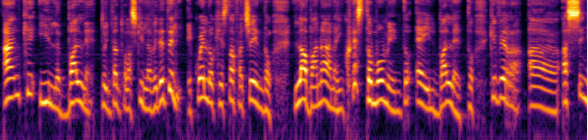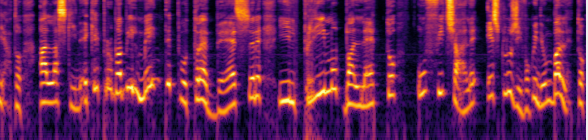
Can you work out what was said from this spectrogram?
anche il balletto. Intanto la skin la vedete lì e quello che sta facendo la banana in questo momento è il balletto che verrà uh, assegnato alla skin e che probabilmente potrebbe dovrebbe essere il primo balletto ufficiale esclusivo, quindi un balletto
